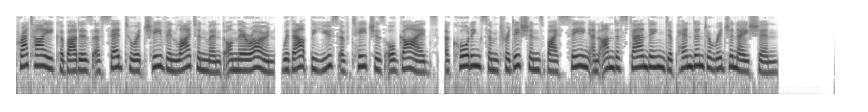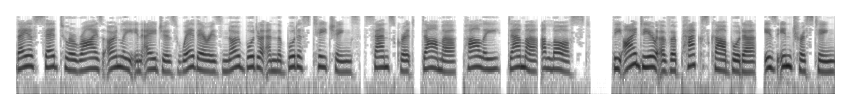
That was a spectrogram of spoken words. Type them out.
Pratyekabuddhas are said to achieve enlightenment on their own, without the use of teachers or guides, according some traditions by seeing and understanding dependent origination. They are said to arise only in ages where there is no Buddha and the Buddhist teachings Sanskrit, Dharma, Pali, Dhamma are lost. The idea of a Paccekabuddha, is interesting,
